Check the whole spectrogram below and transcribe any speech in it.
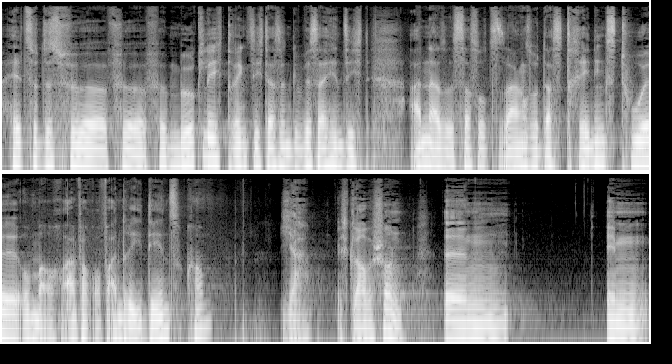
hältst du das für, für, für möglich? Drängt sich das in gewisser Hinsicht an? Also ist das sozusagen so das Trainingstool, um auch einfach auf andere Ideen zu kommen? Ja, ich glaube schon. Ähm, im,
